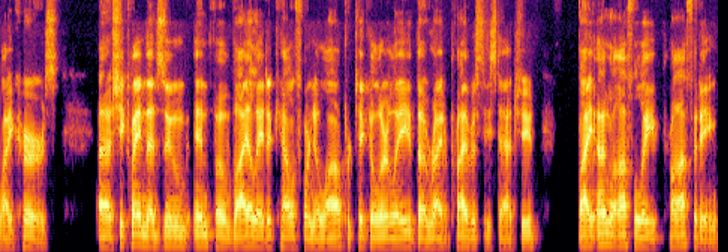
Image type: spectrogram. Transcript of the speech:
like hers. Uh, she claimed that Zoom info violated California law, particularly the right of privacy statute, by unlawfully profiting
